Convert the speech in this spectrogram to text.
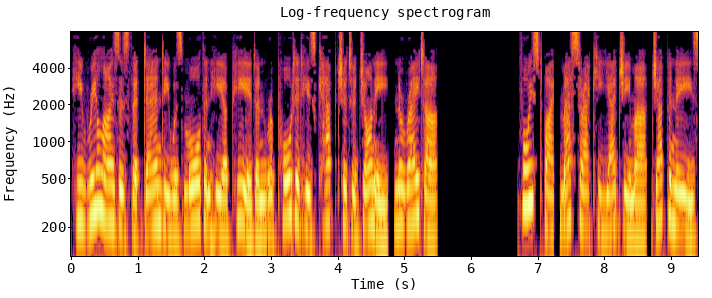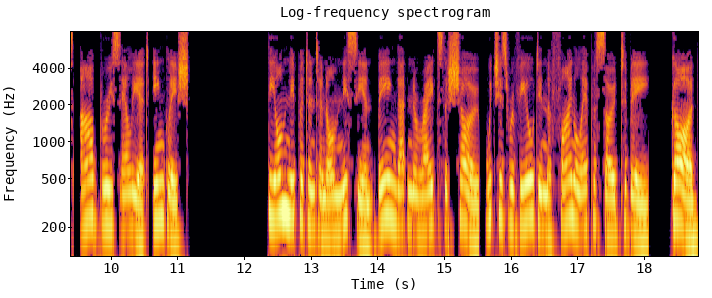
He realizes that Dandy was more than he appeared and reported his capture to Johnny, narrator. Voiced by Masaaki Yajima, Japanese, R. Bruce Elliott, English. The omnipotent and omniscient being that narrates the show, which is revealed in the final episode to be God.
